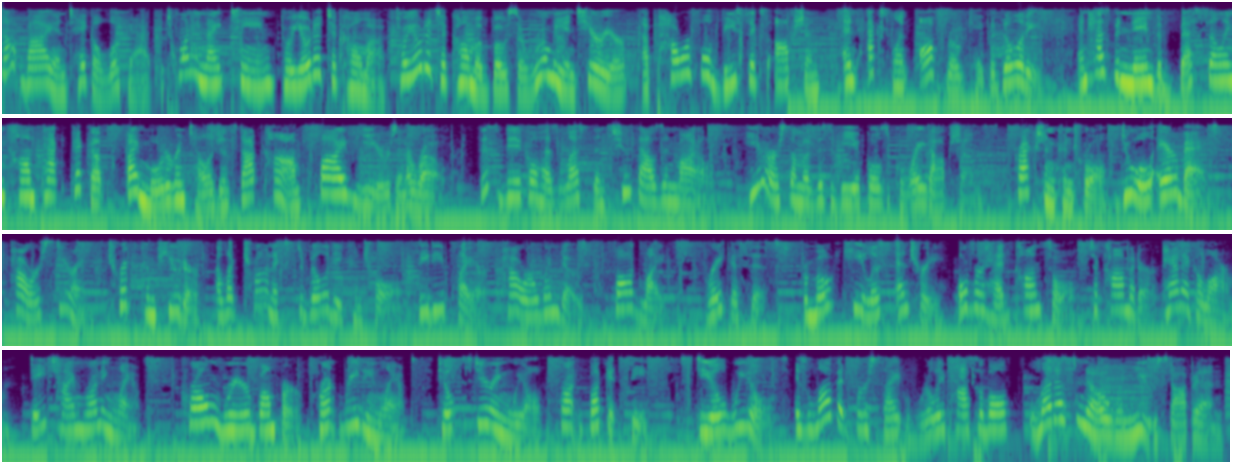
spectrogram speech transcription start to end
Stop by and take a look at the 2019 Toyota Tacoma. Toyota Tacoma boasts a roomy interior, a powerful V6 option, and excellent off-road capability and has been named the best-selling compact pickup by MotorIntelligence.com five years in a row. This vehicle has less than 2,000 miles. Here are some of this vehicle's great options. Traction control, dual airbags, power steering, trip computer, electronic stability control, CD player, power windows, fog lights, brake assist, remote keyless entry, overhead console, tachometer, panic alarm, daytime running lamps, chrome rear bumper, front reading lamps, tilt steering wheel, front bucket seats, steel wheels. Is love at first sight really possible? Let us know when you stop in.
